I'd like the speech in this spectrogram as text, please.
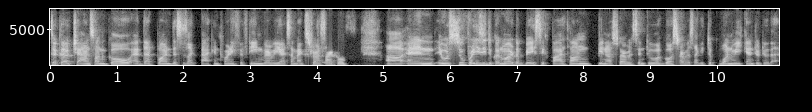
took a chance on Go at that point. This is like back in 2015, where we had some extra cycles, uh, and it was super easy to convert a basic Python, you know, service into a Go service. Like it took one weekend to do that,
